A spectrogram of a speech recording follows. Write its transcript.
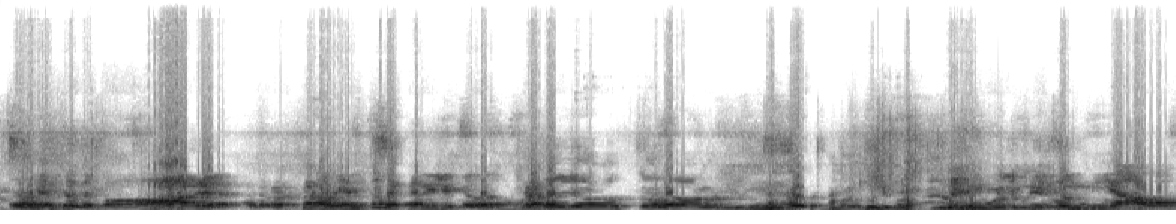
ಬಂದು. ಹಾ? ಪಾಪ, ಪಾಪ, ಪಾಪ, ಪಾಪ. ನಿನ್ನ ಎಂತದ ಬಾರ ಅವ ಎಂತದ ಕರೀಲಿಕ್ಕೆ ಅವ? ಹೃದಯಾಂತರಾಳ ಲಿಂಗ ಸಂಬಂಧಿ. ಒಂದು ಯಾವಾಗ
